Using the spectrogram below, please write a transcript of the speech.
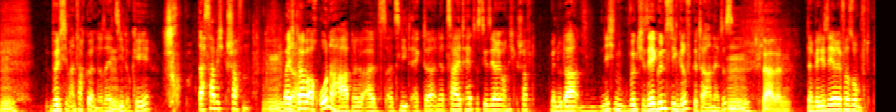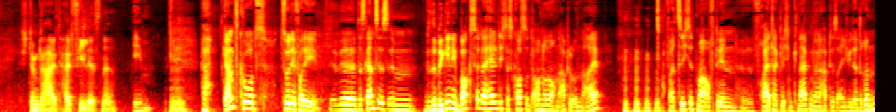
würde ich es ihm einfach gönnen, dass er jetzt sieht, okay, das habe ich geschaffen. weil ich glaube, auch ohne Hartnell als, als Lead Actor in der Zeit hättest du die Serie auch nicht geschafft. Wenn du da nicht einen wirklich sehr günstigen Griff getan hättest, Mhm, klar, dann dann wäre die Serie versumpft. stimmt halt, halt vieles, ne? Eben. Ja, ganz kurz zur DVD. Äh, Das Ganze ist im The Beginning Boxset erhältlich. Das kostet auch nur noch ein Apfel und ein Ei. Verzichtet mal auf den äh, freitaglichen Kneipengang, habt ihr es eigentlich wieder drin.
